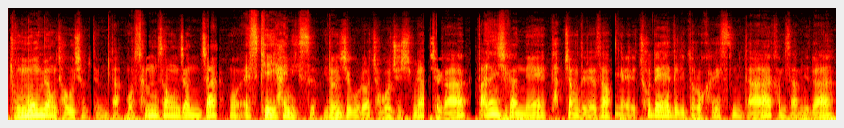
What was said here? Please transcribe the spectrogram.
종목명 적으셔도 됩니다. 뭐 삼성전자, 뭐 SK 하이닉스 이런 식으로 적어주시면 제가 빠른 시간 내에 답장 드려서 네, 초대해드리도록 하겠습니다. 감사합니다.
